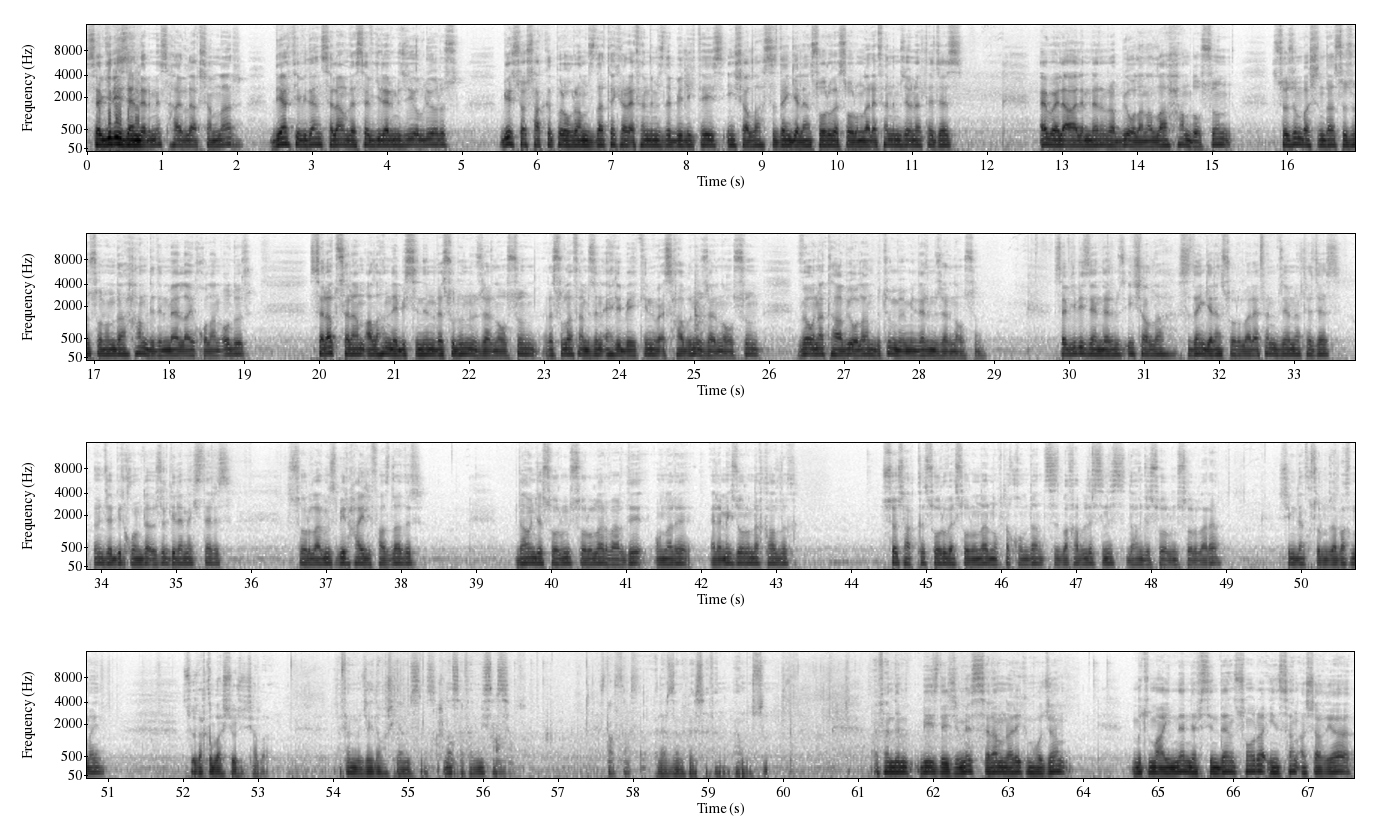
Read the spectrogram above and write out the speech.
Sevgili izleyenlerimiz hayırlı akşamlar. Diğer TV'den selam ve sevgilerimizi yolluyoruz. Bir Söz Hakkı programımızda tekrar Efendimizle birlikteyiz. İnşallah sizden gelen soru ve sorunlar Efendimiz'e yönelteceğiz. Evvela alemlerin Rabbi olan Allah hamdolsun. Sözün başında, sözün sonunda hamd edilmeye layık olan O'dur. Selatü selam Allah'ın Nebisinin, Resulünün üzerine olsun. Resulullah Efendimizin ehli beytin ve eshabının üzerine olsun. Ve ona tabi olan bütün müminlerin üzerine olsun. Sevgili izleyenlerimiz inşallah sizden gelen soruları Efendimiz'e yönelteceğiz. Önce bir konuda özür dilemek isteriz. Sorularımız bir hayli fazladır. Daha önce sorulmuş sorular vardı. Onları elemek zorunda kaldık. Söz hakkı soru ve sorunlar.com'dan siz bakabilirsiniz daha önce sorulmuş sorulara. Şimdiden kusurumuza bakmayın. Söz hakkı başlıyor inşallah. Efendim öncelikle hoş gelmişsiniz. Nasıl efendim iyisiniz? Siz nasılsınız? Ellerinizden öperiz efendim. Hamdolsun. Efendim bir izleyicimiz selamun aleyküm hocam. Mütmainne nefsinden sonra insan aşağıya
